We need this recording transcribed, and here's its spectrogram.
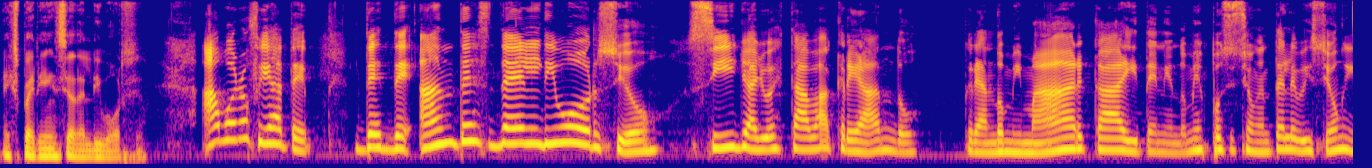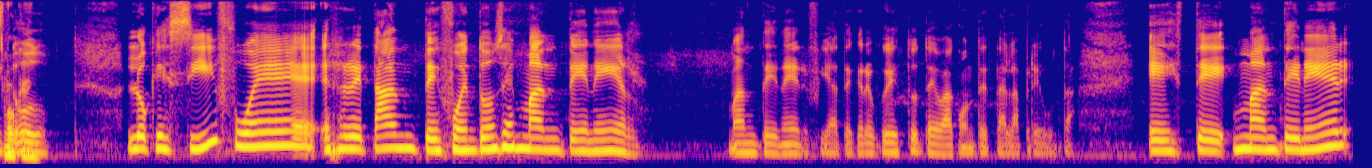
experiencia del divorcio. Ah, bueno, fíjate, desde antes del divorcio, sí, ya yo estaba creando, creando mi marca y teniendo mi exposición en televisión y todo. Lo que sí fue retante fue entonces mantener, mantener, fíjate, creo que esto te va a contestar la pregunta, este, mantener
